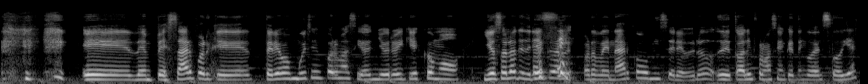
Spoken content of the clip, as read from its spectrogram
eh, de empezar, porque tenemos mucha información. Yo creo que es como, yo solo tendría que Sí. ordenar como mi cerebro de toda la información que tengo del Zodiac.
